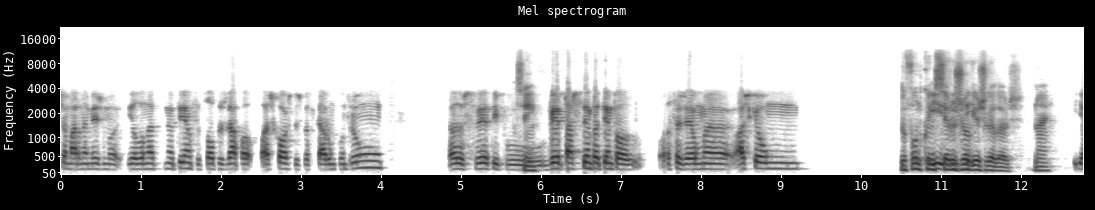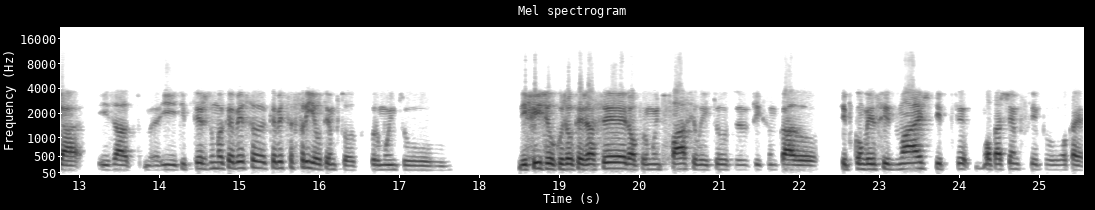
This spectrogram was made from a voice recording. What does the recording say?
chamar na mesma, ele na, na tensa, só para jogar para, para, as costas para ficar um contra um. Estás a perceber? Tipo, Sim. ver, estás sempre atento ao. Ou seja, é uma. Acho que é um. No fundo, conhecer e, o jogo e, e os jogadores, não é? Yeah, exato. E tipo, teres uma cabeça, cabeça fria o tempo todo, por muito difícil que o jogo esteja a ser, ou por muito fácil e tu te fiques um bocado tipo, convencido demais, tipo, voltar sempre tipo, ok,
